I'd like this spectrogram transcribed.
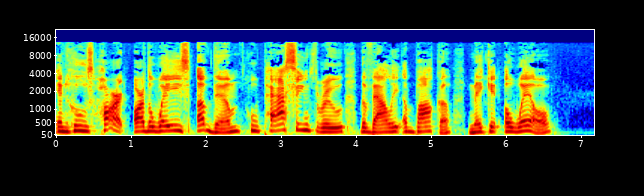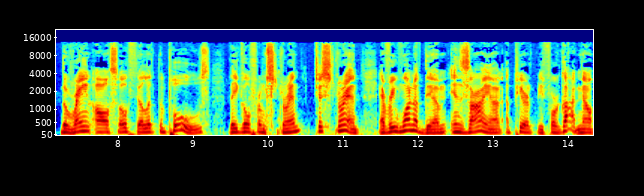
in whose heart are the ways of them who passing through the valley of Baca make it a well. The rain also filleth the pools. They go from strength to strength. Every one of them in Zion appeareth before God. Now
